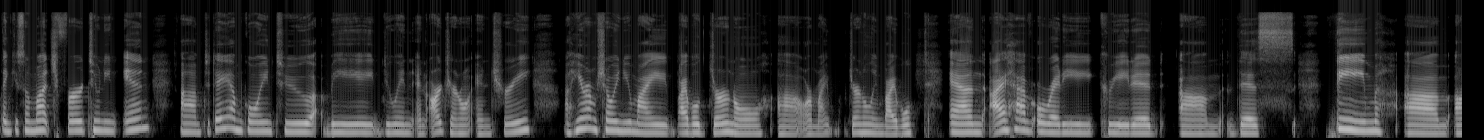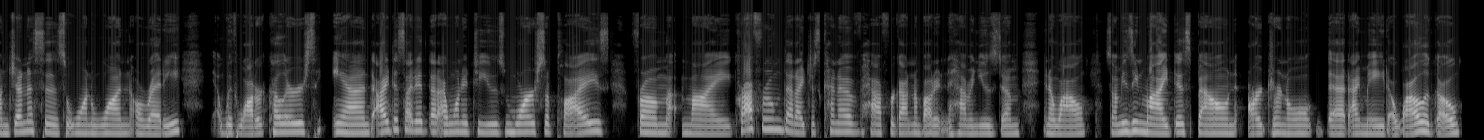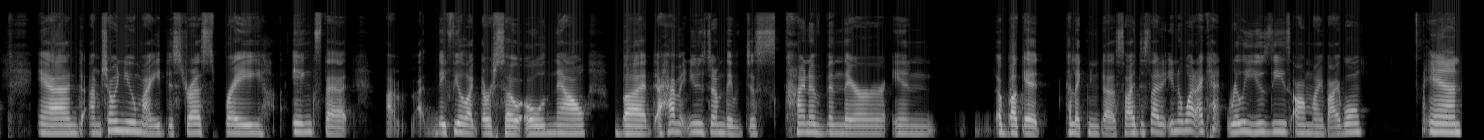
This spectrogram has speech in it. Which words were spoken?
Thank you so much for tuning in. Um, today I'm going to be doing an art journal entry. Uh, here I'm showing you my Bible journal uh, or my journaling Bible, and I have already created um, this theme um, on Genesis 1 1 already with watercolors, and I decided that I wanted to use more supplies from my craft room that I just kind of have forgotten about it and haven't used them in a while. So I'm using my disc-bound art journal that I made a while ago. And I'm showing you my distress spray inks that uh, they feel like they're so old now, but I haven't used them. They've just kind of been there in a bucket collecting dust. So I decided, you know what, I can't really use these on my Bible. And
